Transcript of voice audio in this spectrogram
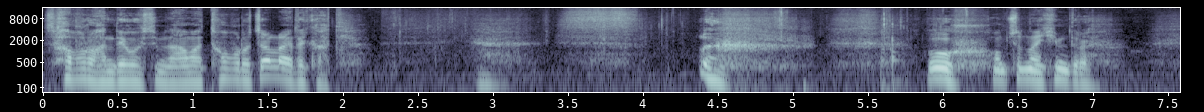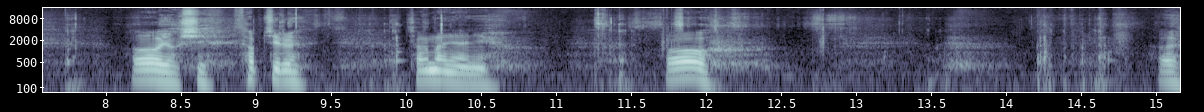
삽으로 안 되고 있습니다. 아마 톱으로 잘라야 될 것 같아요. 오, 엄청나게 힘들어요. 어, 역시 삽질은 장난이 아니에요. 어, 아휴.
